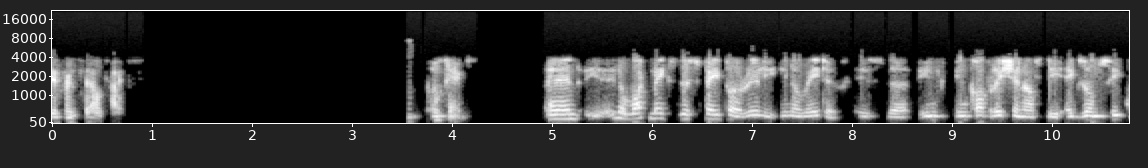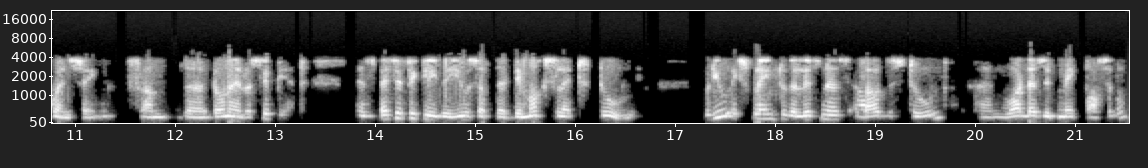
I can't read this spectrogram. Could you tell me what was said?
different cell types. Okay. And you know what makes this paper really innovative is the in, incorporation of the exome sequencing from the donor and recipient, and specifically the use of the Demuxlet tool. Would you explain to the listeners about this tool and what does it make possible?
